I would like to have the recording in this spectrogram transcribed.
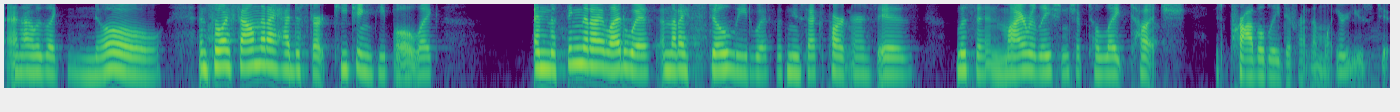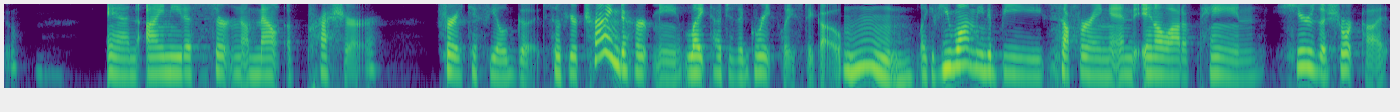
And I was like, "No." And so I found that I had to start teaching people like and the thing that I led with and that I still lead with with new sex partners is listen, my relationship to light touch is probably different than what you're used to. And I need a certain amount of pressure for it to feel good. So if you're trying to hurt me, light touch is a great place to go. Mm. Like if you want me to be suffering and in a lot of pain, here's a shortcut.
